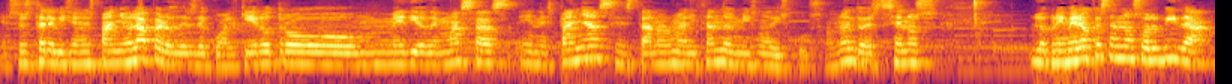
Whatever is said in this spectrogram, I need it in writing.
eso es televisión española, pero desde cualquier otro medio de masas en España se está normalizando el mismo discurso, ¿no? Entonces, se nos, lo primero que se nos olvida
